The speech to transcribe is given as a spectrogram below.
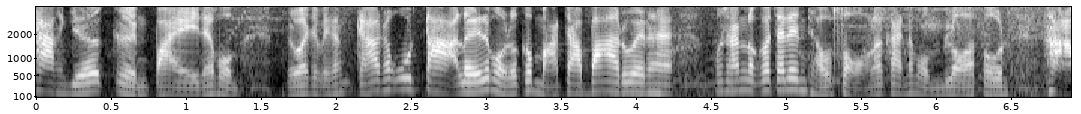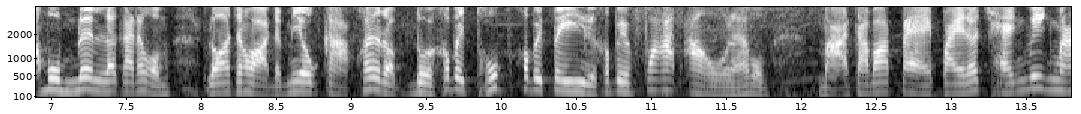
ทางเยอะเกินไปนะผมไม่ว่าจะเป็นทั้งกราฟทั้งอุตะเลยนะผมแล้วก็หมาจาบ้าด้วยนะฮะเพราะฉะนั้นเราก็จะเล่นแถว2แล้วกันนะผมรอโซน มุมเล่นแล้วกันนะผมรอจังหวะเดี๋ยวมีโอกาสค่อยแบบโดดเข้าไปทุบเข้าไปตีหรือเข้าไปฟาดเอานะครับผมหมาจาบ้าแตกไปแล้วแฉงวิ่งมา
